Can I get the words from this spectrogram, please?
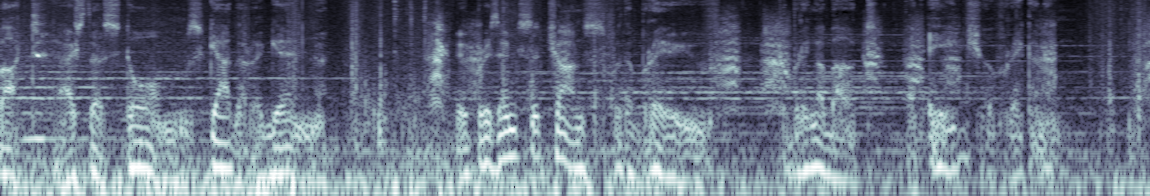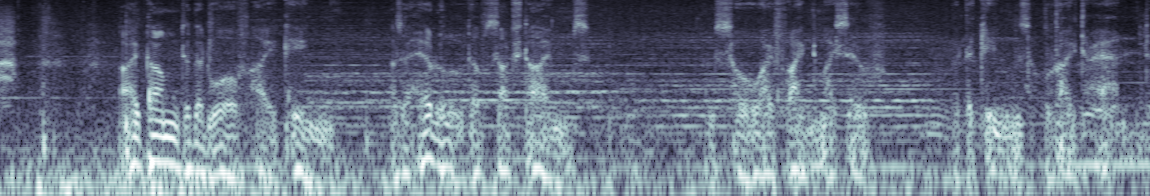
But as the storms gather again, it presents a chance for the brave bring about an age of reckoning. I come to the Dwarf High King as a herald of such times. And so I find myself at the King's right hand.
